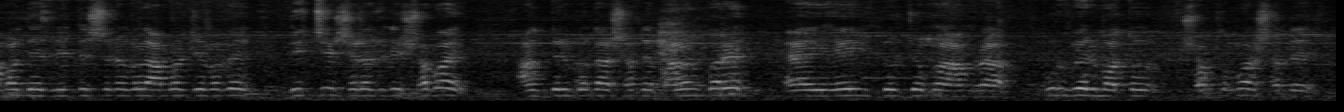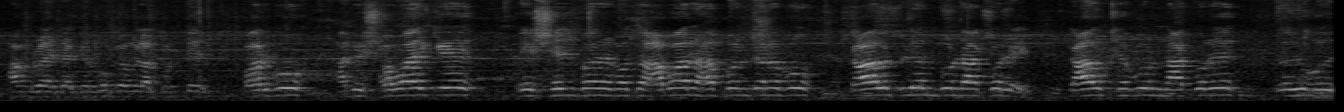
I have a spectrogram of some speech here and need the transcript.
আমাদের নির্দেশনাগুলো আমরা যেভাবে দিচ্ছি, সেটা যদি সবাই আন্তরিকতার সাথে পালন করে, এই দুর্যোগ আমরা পূর্বের মতো সক্ষমার সাথে আমরা এটাকে মোকাবেলা করতে পারব। আমি সবাইকে এই শেষবারের মতো আবার আহ্বান জানাব, কাল বিলম্ব না করে, কাল ক্ষেপণ না করে ওই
